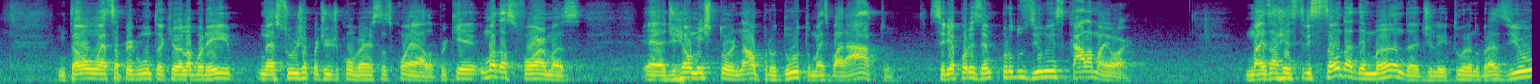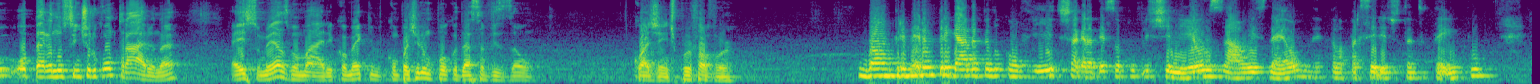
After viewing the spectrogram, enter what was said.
Então, essa pergunta que eu elaborei né, surge a partir de conversas com ela, porque uma das formas é, de realmente tornar o produto mais barato seria, por exemplo, produzi-lo em escala maior. Mas a restrição da demanda de leitura no Brasil opera no sentido contrário, né? É isso mesmo, Mari? Como é que compartilha um pouco dessa visão com a gente, por favor? Bom, primeiro, obrigada pelo convite, agradeço ao Publish News, ao Isnel, né, pela parceria de tanto tempo.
